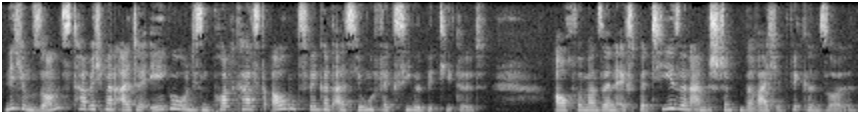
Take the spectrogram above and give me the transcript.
Nicht umsonst habe ich mein alter Ego und diesen Podcast augenzwinkernd als junge flexibel betitelt. Auch wenn man seine Expertise in einem bestimmten Bereich entwickeln soll,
